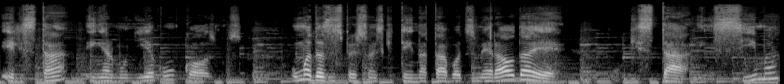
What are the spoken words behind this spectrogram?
ele está em harmonia com o cosmos. Uma das expressões que tem na tábua de esmeralda é: o que está em cima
